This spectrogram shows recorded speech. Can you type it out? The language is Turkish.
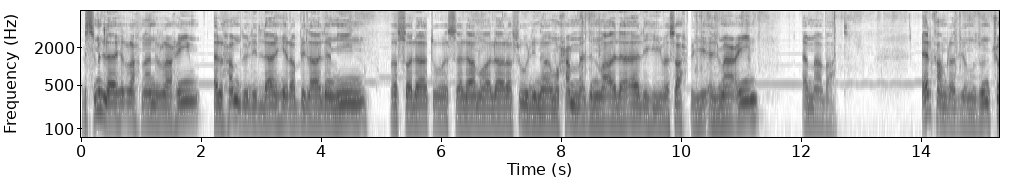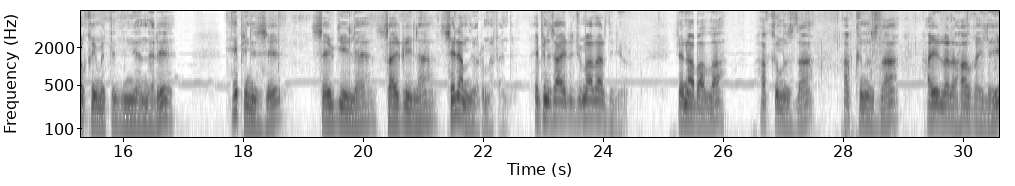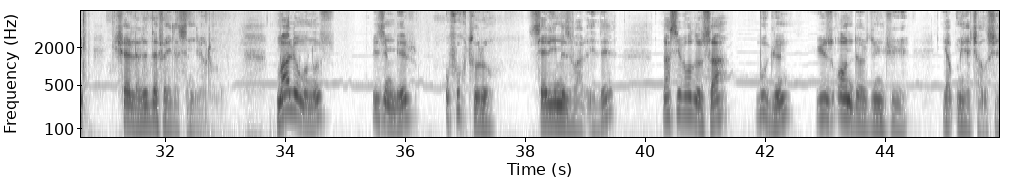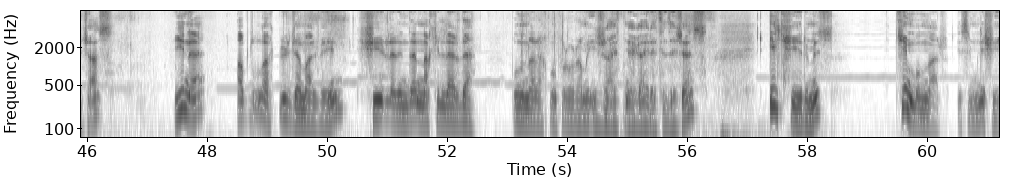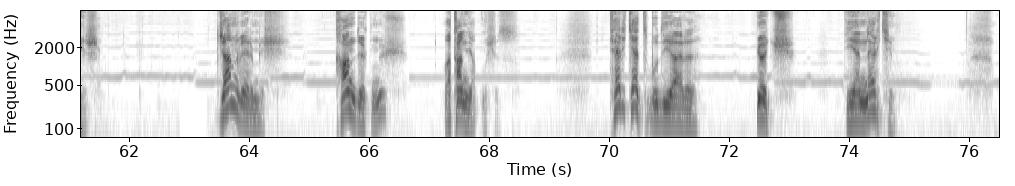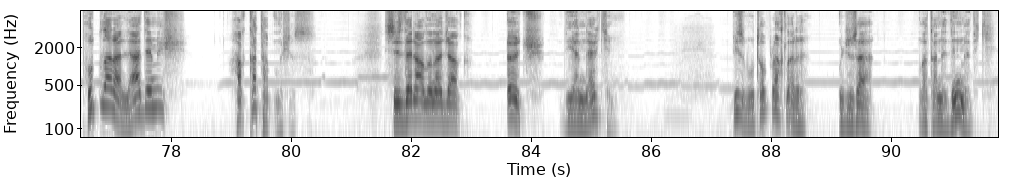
Bismillahirrahmanirrahim. Elhamdülillahi Rabbil alemin. Ve salatu ve selamu ala Resulina Muhammedin ve ala alihi ve sahbihi ecma'in. Emma ba'd. Erkam Radyomuzun çok kıymetli dinleyenleri, hepinizi sevgiyle, saygıyla selamlıyorum efendim. Hepinize hayırlı cumalar diliyorum. Cenab-ı Allah hakkımızda, hakkınızda hayırları halgayleyip şerleri def eylesin diyorum. Malumunuz bizim bir ufuk turu serimiz var idi. Nasip olursa bugün 114.'yü yapmaya çalışacağız. Yine Abdullah Gül Cemal Bey'in şiirlerinden nakillerde bulunarak bu programı icra etmeye gayret edeceğiz. İlk şiirimiz Kim Bunlar isimli şiir. Can vermiş, kan dökmüş, vatan yapmışız. Terk et bu diyarı, göç diyenler kim? Putlara la demiş, hakka tapmışız. Sizden alınacak öç diyenler kim? Biz bu toprakları ucuza vatan edinmedik.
